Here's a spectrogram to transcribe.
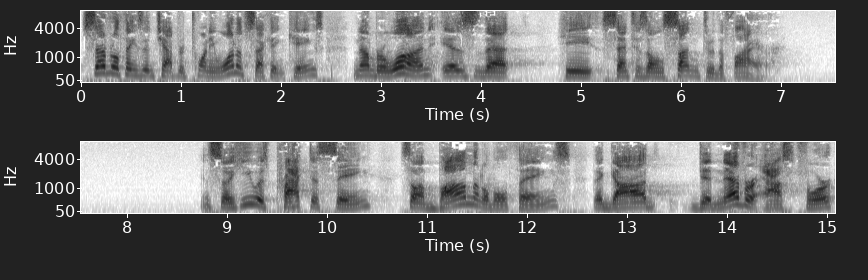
several things in chapter 21 of 2 Kings. Number one is that he sent his own son through the fire. And so he was practicing some abominable things that God did never ask for,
